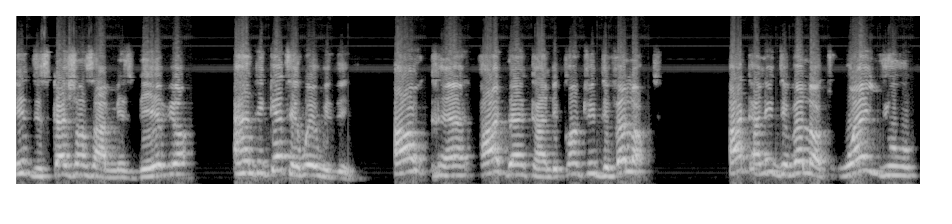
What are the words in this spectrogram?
indiscretions and misbehavior, and they get away with it. How can how then can the country develop? How can it develop when you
